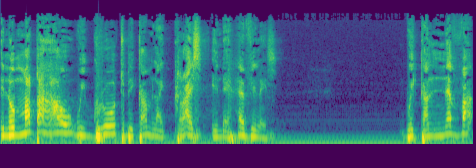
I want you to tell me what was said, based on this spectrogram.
no matter how we grow to become like Christ in the heavens, we can never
